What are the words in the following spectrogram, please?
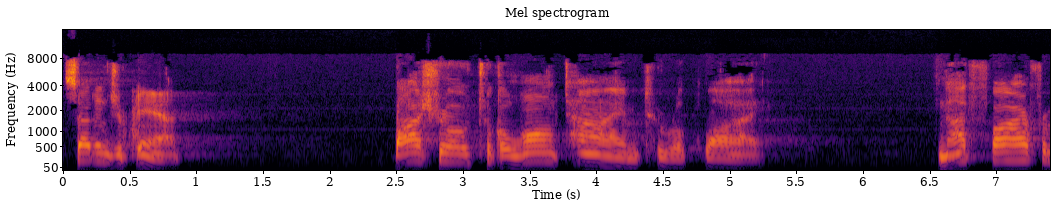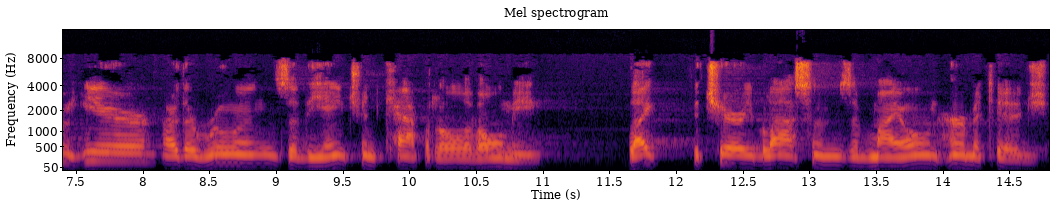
Set in Japan, Basho took a long time to reply. Not far from here are the ruins of the ancient capital of Omi like the cherry blossoms of my own hermitage,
